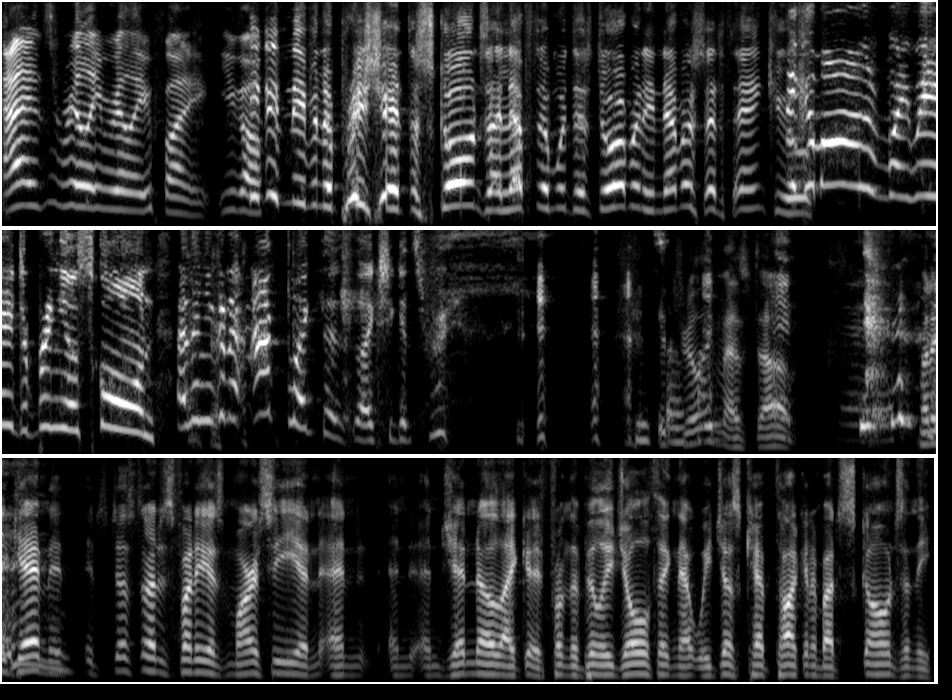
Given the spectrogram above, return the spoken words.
and it's really, really funny. You go, he didn't even appreciate the scones. I left them with this doorman. He never said thank you. hey, come on, my way to bring you a scone. And then you're gonna act like this. Like she gets re- It's It's so really funny. messed up. But again, it, it's just not as funny as Marcy and and and and Jen know, like uh, from the Billy Joel thing that we just kept talking about scones and the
